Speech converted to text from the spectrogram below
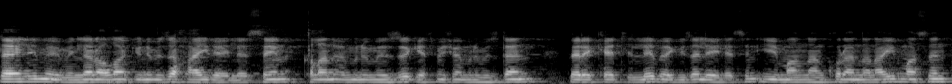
Değerli müminler Allah günümüze hayır eylesin. Kalan ömrümüzü geçmiş ömrümüzden bereketli ve güzel eylesin. İmandan, Kur'an'dan ayırmasın.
